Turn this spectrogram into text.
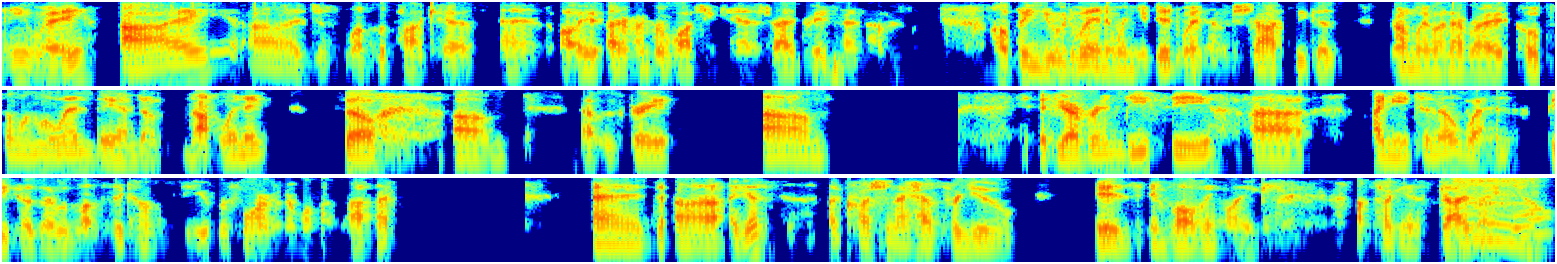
anyway, I uh, just love the podcast, and I, I remember watching Canada's Drag Race, and I was hoping you would win. And when you did win, I was shocked because normally whenever I hope someone will win, they end up not winning. So um, that was great. Um, if you're ever in DC, uh, I need to know when because I would love to come see you perform and whatnot. And uh, I guess a question I have for you is involving like I'm talking to this guy right now,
